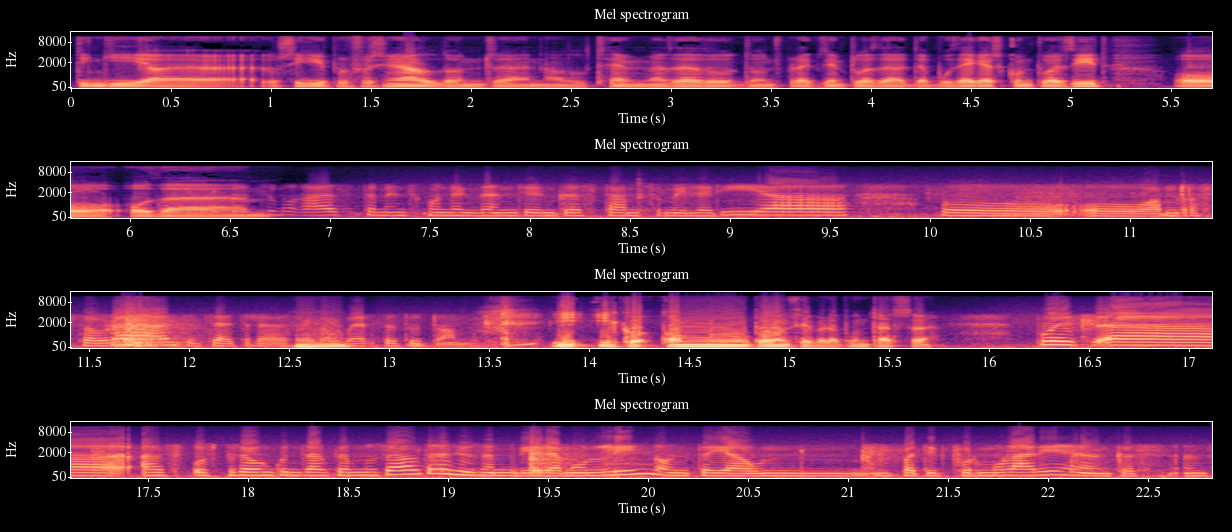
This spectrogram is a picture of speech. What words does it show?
tingui, eh, o sigui professional doncs, en el tema de, doncs, per exemple de, de bodegues com tu has dit o, o de... A vegades també ens contacten gent que està en somilleria o, o en restaurants, etc. Està Mhm. obert a tothom. I, i co com ho poden fer per apuntar-se? Pues, eh, es, us poseu en contacte amb nosaltres i us enviarem un link on hi ha un, un petit formulari en què es, ens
